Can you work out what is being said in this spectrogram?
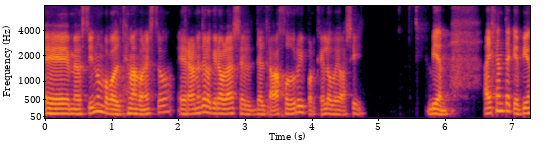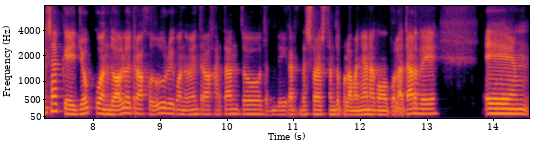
eh, me estoy yendo un poco del tema con esto. Eh, realmente lo quiero hablar es el, del trabajo duro y por qué lo veo así. Bien, hay gente que piensa que yo cuando hablo de trabajo duro y cuando me ven trabajar tanto, dedicar tantas horas tanto por la mañana como por la tarde, eh,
